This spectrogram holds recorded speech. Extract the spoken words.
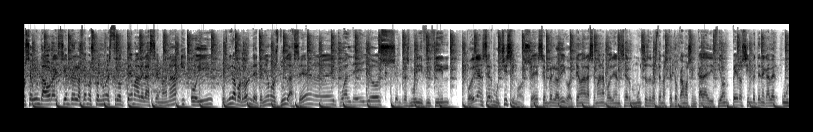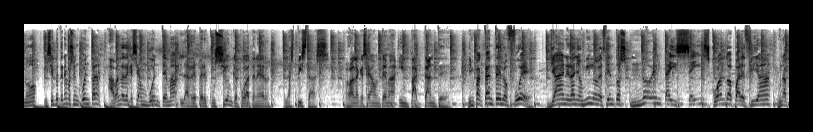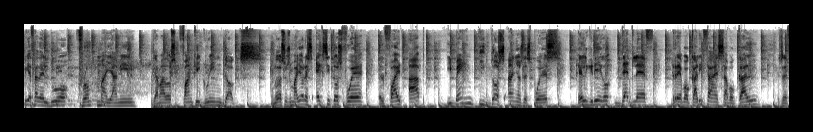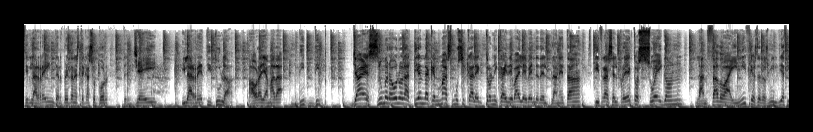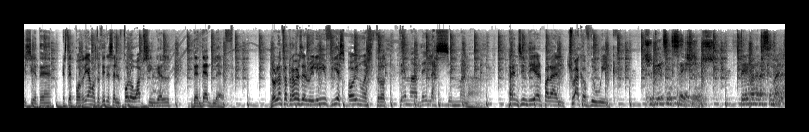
Segunda hora y siempre lo hacemos con nuestro tema de la semana. Y hoy, pues mira por dónde, teníamos dudas, ¿eh? ¿Cuál de ellos? Siempre es muy difícil. Podrían ser muchísimos, ¿eh? siempre lo digo. El tema de la semana podrían ser muchos de los temas que tocamos en cada edición, pero siempre tiene que haber uno. Y siempre tenemos en cuenta, a banda de que sea un buen tema, la repercusión que pueda tener en las pistas. A banda que sea un tema impactante. Impactante lo fue ya en el año 1996 cuando aparecía una pieza del dúo From Miami llamados Funky Green Dogs. Uno de sus mayores éxitos fue el Fight Up y 22 años después el griego Deadlift revocaliza esa vocal, es decir, la reinterpreta en este caso por The J y la retitula, ahora llamada Deep Deep. Ya es número uno la tienda que más música electrónica y de baile vende del planeta. Y tras el proyecto Swagon, lanzado a inicios de 2017, este podríamos decir es el follow-up single de Deadlift. Lo lanza a través de Relief y es hoy nuestro tema de la semana. Hands in the air para el track of the week. Sutil Sensations. Tema de la semana.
